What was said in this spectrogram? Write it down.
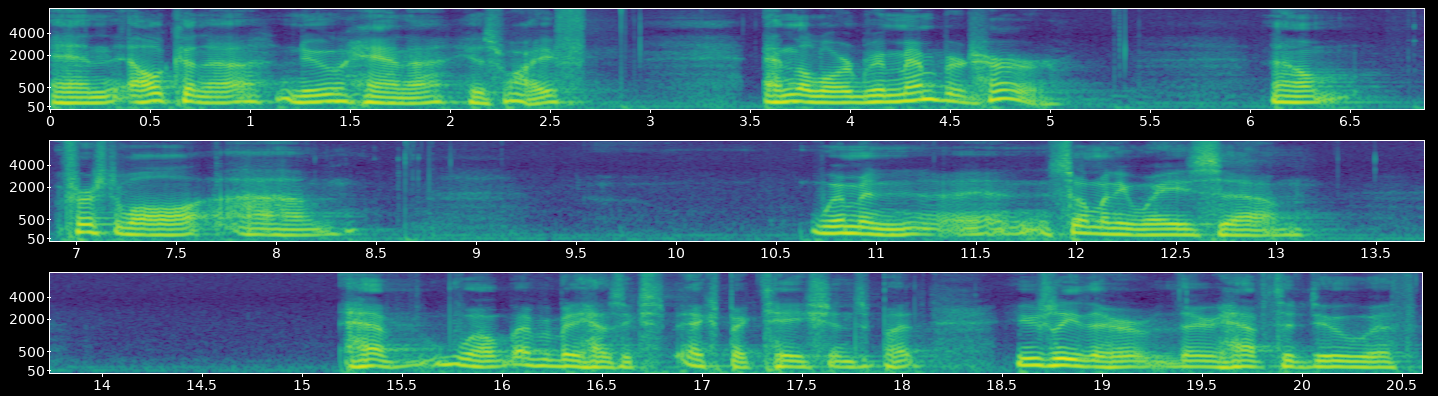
and Elkanah knew Hannah, his wife, and the Lord remembered her. Now, first of all, um, women, in so many ways, um, have well, everybody has ex- expectations, but usually they they have to do with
